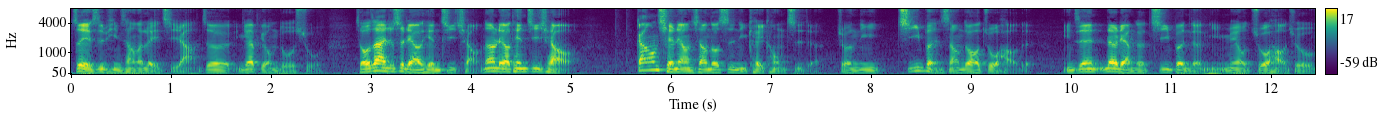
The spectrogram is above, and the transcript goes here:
这也是平常的累积啊，这应该不用多说。然后再就是聊天技巧，那聊天技巧，刚刚前两项都是你可以控制的，就你基本上都要做好的。你这那两个基本的你没有做好，就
